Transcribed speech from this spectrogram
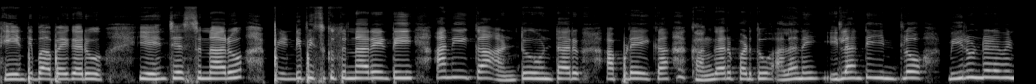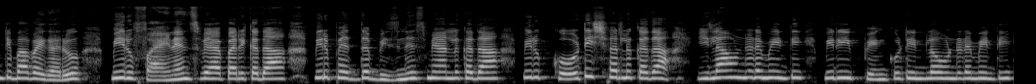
ఏంటి బాబాయ్ గారు? ఏం చేస్తున్నారు? పిండి పిసుకుతున్నారేంటి? అని ఇక అంటూ ఉంటారు. అప్పుడే ఇక కంగారు పడుతూ అలానే ఇలాంటి ఇంట్లో మీరు ఉండడం ఏంటి బాబాయ్ గారు? మీరు ఫైనాన్స్ వ్యాపారి కదా మీరు పెద్ద బిజినెస్ మ్యాన్లు కదా మీరు కోటీశ్వర్లు కదా ఇలా ఉండడం ఏంటి? మీరు ఈ పెంకుటింట్లో ఉండడం ఏంటి?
